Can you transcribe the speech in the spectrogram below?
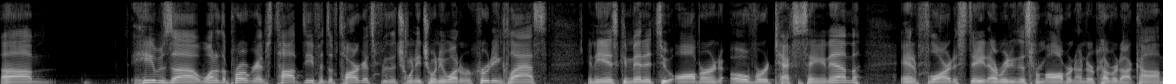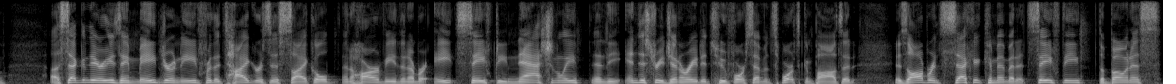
Um, he was uh, one of the program's top defensive targets for the 2021 recruiting class, and he is committed to Auburn over Texas A&M and Florida State. I'm reading this from AuburnUndercover.com. Uh, secondary is a major need for the Tigers this cycle, and Harvey, the number eight safety nationally in the industry generated 247 sports composite, is Auburn's second commitment at safety. The bonus,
